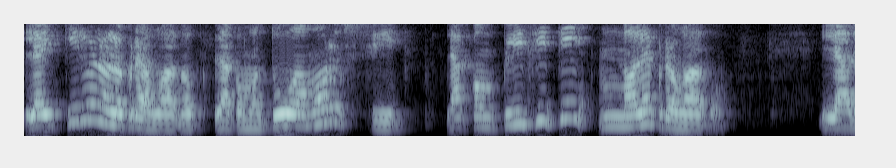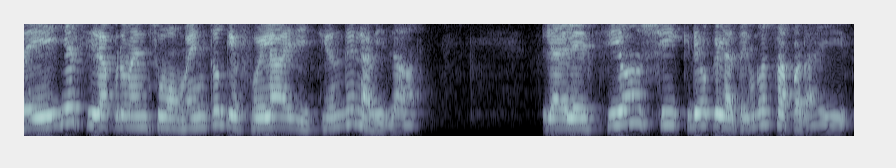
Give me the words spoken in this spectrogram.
La Ikiru no lo he probado. La Como tú, amor, sí. La Complicity no la he probado. La de ella sí la probé en su momento, que fue la edición de Navidad. La elección sí, creo que la tengo hasta por ahí.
